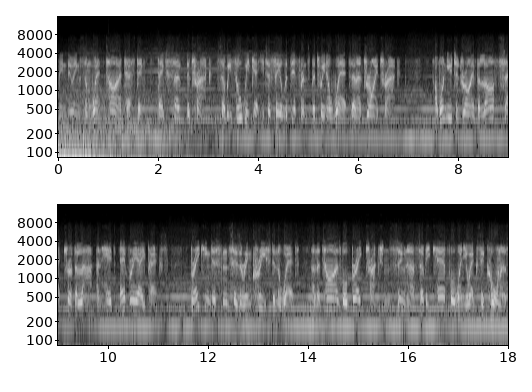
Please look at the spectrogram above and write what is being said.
Been doing some wet tyre testing. They've soaked the track, so we thought we'd get you to feel the difference between a wet and a dry track. I want you to drive the last sector of the lap and hit every apex. Braking distances are increased in the wet, and the tyres will break traction sooner, so be careful when you exit corners.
